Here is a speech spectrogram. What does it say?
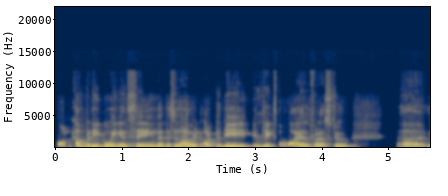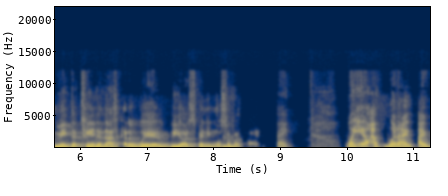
one company going and saying that this is how it ought to be it mm-hmm. takes a while for us to uh, make that change and that's kind of where we are spending most of our time right well, you know, what I, I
